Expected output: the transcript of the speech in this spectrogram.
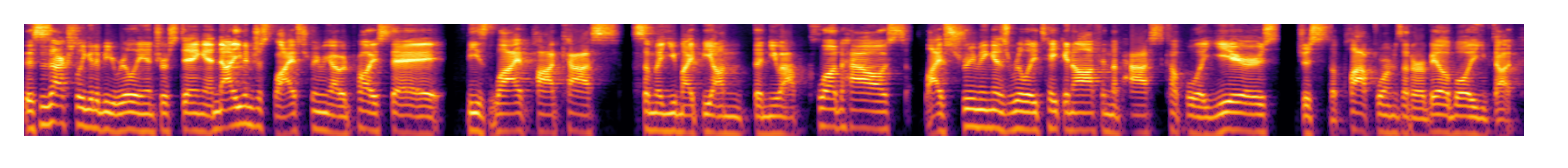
this is actually going to be really interesting and not even just live streaming. I would probably say these live podcasts. Some of you might be on the new app Clubhouse. Live streaming has really taken off in the past couple of years just the platforms that are available. You've got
